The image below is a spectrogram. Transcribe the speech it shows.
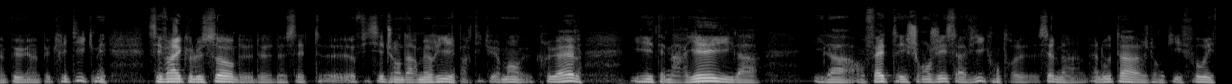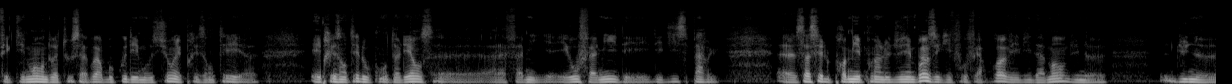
un, peu, un peu critique, mais c'est vrai que le sort de cet euh, officier de gendarmerie est particulièrement euh, cruel. Il était marié, il a, il a en fait échangé sa vie contre celle d'un otage. Donc il faut effectivement, on doit tous avoir beaucoup d'émotions et présenter, euh, et présenter nos condoléances euh, à la famille et aux familles des, disparus. Euh, ça c'est le premier point. Le deuxième point, c'est qu'il faut faire preuve évidemment d'une, d'une,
